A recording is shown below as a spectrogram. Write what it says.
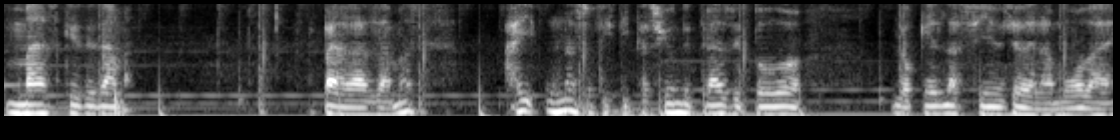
más que de dama. Para las damas hay una sofisticación detrás de todo lo que es la ciencia de la moda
